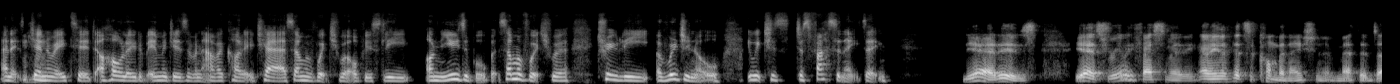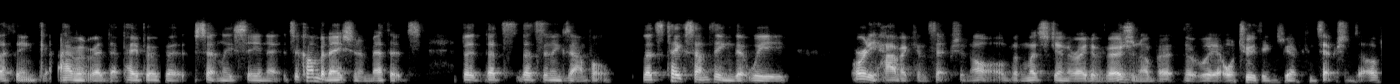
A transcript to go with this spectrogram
and it's mm-hmm. generated a whole load of images of an avocado chair, some of which were obviously unusable, but some of which were truly original, which is just fascinating. Yeah, it is. Yeah, it's really fascinating. I mean, if it's a combination of methods, I think. I haven't read that paper, but certainly seen it. It's a combination of methods, but that's that's an example. Let's take something that we already have a conception of and let's generate a version of it that we or two things we have conceptions of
